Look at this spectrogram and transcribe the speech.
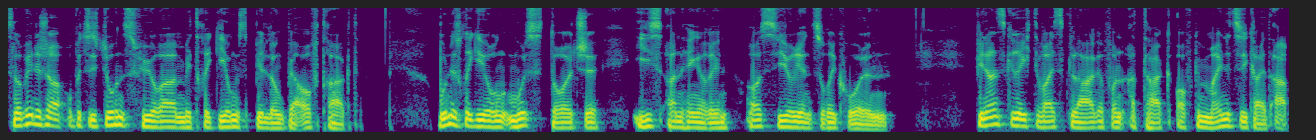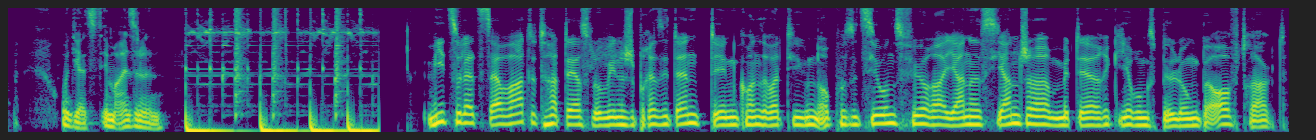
Slowenischer Oppositionsführer mit Regierungsbildung beauftragt. Bundesregierung muss deutsche IS-Anhängerin aus Syrien zurückholen. Finanzgericht weist Klage von Attac auf Gemeinnützigkeit ab. Und jetzt im Einzelnen. Wie zuletzt erwartet hat der slowenische Präsident den konservativen Oppositionsführer Janis Janša mit der Regierungsbildung beauftragt.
